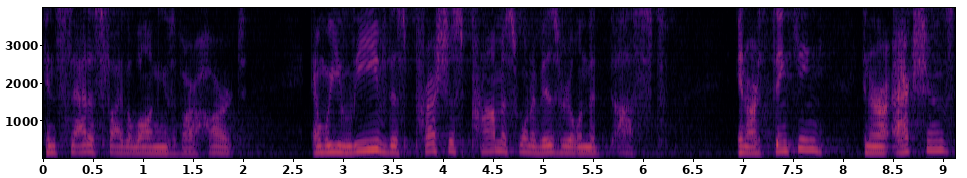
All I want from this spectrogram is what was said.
can satisfy the longings of our heart. And we leave this precious promised one of Israel in the dust in our thinking, in our actions,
